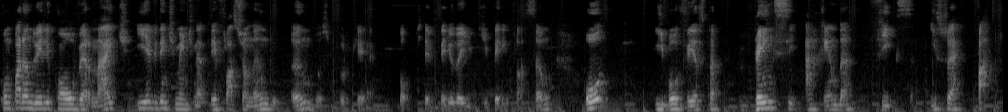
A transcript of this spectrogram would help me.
comparando ele com a overnight e evidentemente, né, deflacionando ambos, porque, bom, teve período aí de hiperinflação, o Ibovespa vence a renda fixa. Isso é fato.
